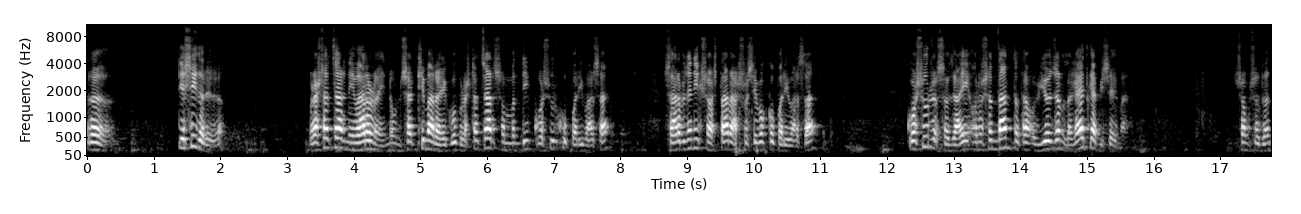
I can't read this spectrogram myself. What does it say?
र त्यसै गरेर भ्रष्टाचार निवारण ऐन उन्साठीमा रहेको भ्रष्टाचार सम्बन्धी कसुरको परिभाषा सार्वजनिक संस्था राष्ट्रसेवकको परिभाषा कसुर र सजाय अनुसन्धान तथा अभियोजन लगायतका विषयमा संशोधन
